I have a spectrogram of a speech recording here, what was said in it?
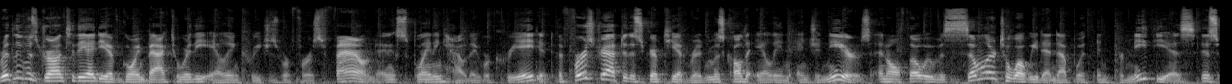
Ridley was drawn to the idea of going back to where the alien creatures were first found and explaining how they were created. The first draft of the script he had written was called Alien Engineers, and although it was similar to what we'd end up with in Prometheus, this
